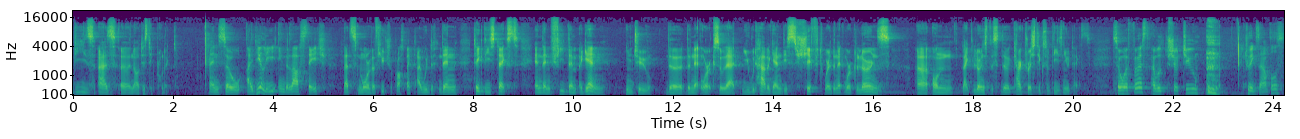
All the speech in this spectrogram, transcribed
these as an artistic product. And so ideally, in the last stage, that's more of a future prospect, I would then take these texts and then feed them again into the, the network so that you would have, again, this shift where the network learns uh, on, like, learns the, characteristics of these new texts. So uh, first, I will show two, two examples.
